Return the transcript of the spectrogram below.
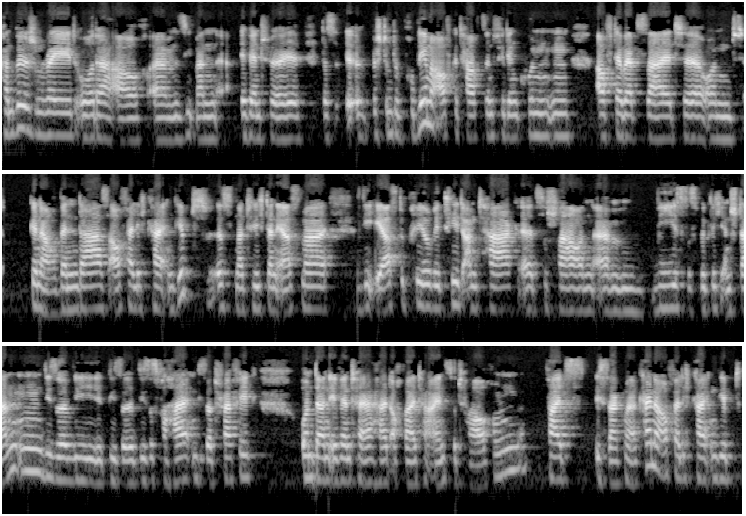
Conversion Rate oder auch ähm, sieht man eventuell, dass äh, bestimmte Probleme aufgetaucht sind für den Kunden auf der Webseite. Und Genau, wenn da es Auffälligkeiten gibt, ist natürlich dann erstmal die erste Priorität am Tag äh, zu schauen, ähm, wie ist es wirklich entstanden, diese, wie, diese, dieses Verhalten, dieser Traffic und dann eventuell halt auch weiter einzutauchen falls ich sag mal keine Auffälligkeiten gibt,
